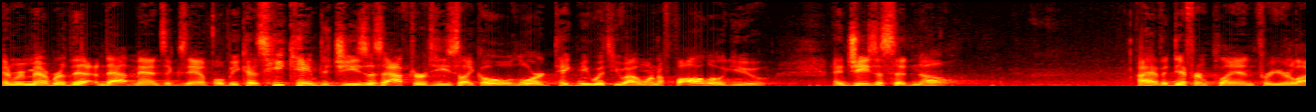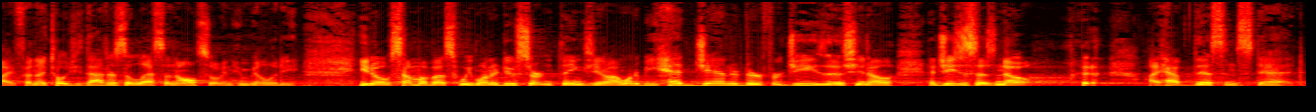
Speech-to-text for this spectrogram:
And remember that, that man's example because he came to Jesus after he's like, Oh, Lord, take me with you. I want to follow you. And Jesus said, No. I have a different plan for your life. And I told you that is a lesson also in humility. You know, some of us, we want to do certain things. You know, I want to be head janitor for Jesus, you know. And Jesus says, No, I have this instead.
